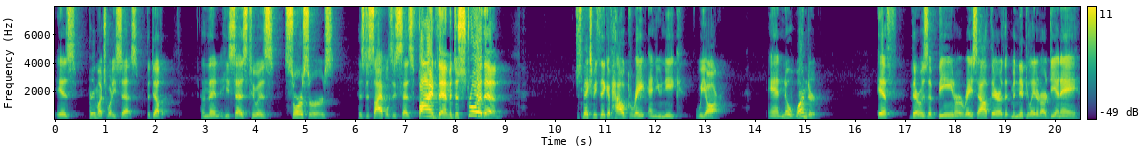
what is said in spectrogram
is pretty much what he says, the devil. And then he says to his sorcerers, his disciples, he says, Find them and destroy them. Just makes me think of how great and unique we are. And no wonder if there was a being or a race out there that manipulated our DNA.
